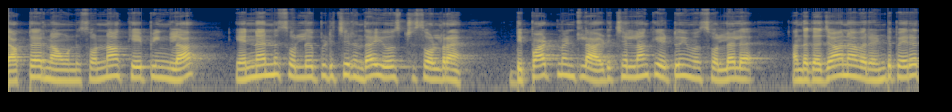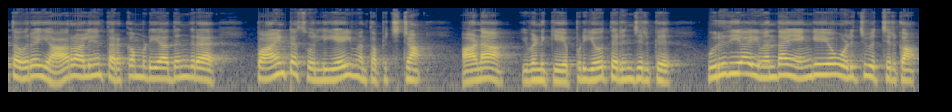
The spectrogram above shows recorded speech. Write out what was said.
டாக்டர் நான் ஒன்று சொன்னால் கேட்பீங்களா என்னன்னு சொல்லு பிடிச்சிருந்தா யோசிச்சு சொல்கிறேன் டிபார்ட்மெண்ட்டில் அடிச்செல்லாம் கேட்டும் இவன் சொல்லலை. அந்த கஜானாவை ரெண்டு பேரை தவிர யாராலையும் திறக்க முடியாதுங்கிற பாயிண்ட்டை சொல்லியே இவன் தப்பிச்சிட்டான். ஆனால் இவனுக்கு எப்படியோ தெரிஞ்சிருக்கு. உறுதியாக இவன் தான் எங்கேயோ ஒழிச்சு வச்சிருக்கான்.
